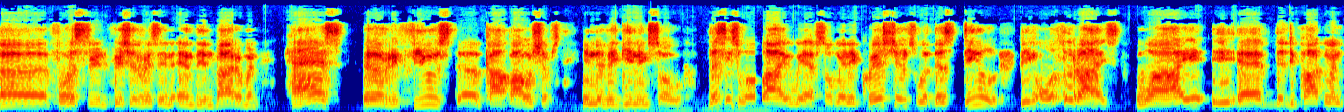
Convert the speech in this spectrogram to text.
uh, forestry and fisheries and, and the environment has uh, refused uh, Karpowerships in the beginning. So this is why we have so many questions with this deal being authorized. Why have the department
